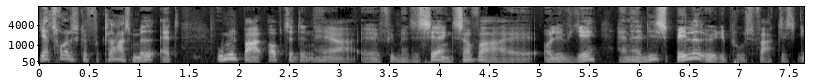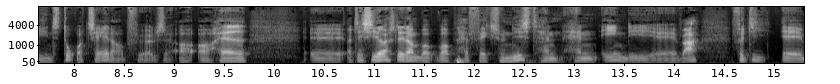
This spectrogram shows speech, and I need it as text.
jeg tror, det skal forklares med, at umiddelbart op til den her øh, filmatisering, så var øh, Olivier, han havde lige spillet Ødipus faktisk i en stor teateropførelse, og, og havde Øh, og det siger også lidt om, hvor, hvor perfektionist han, han egentlig øh, var, fordi øh,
